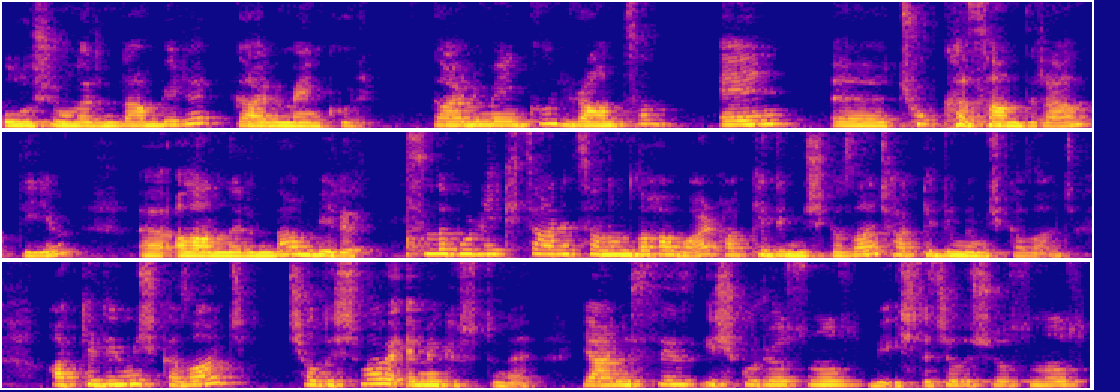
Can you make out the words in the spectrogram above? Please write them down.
oluşumlarından biri gayrimenkul. Gayrimenkul rantın en e, çok kazandıran diyeyim alanlarından biri. Aslında burada iki tane tanım daha var. Hak edilmiş kazanç, hak edilmemiş kazanç. Hak edilmiş kazanç çalışma ve emek üstüne. Yani siz iş kuruyorsunuz, bir işte çalışıyorsunuz,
